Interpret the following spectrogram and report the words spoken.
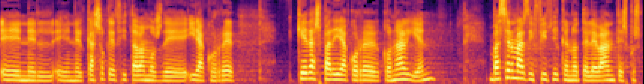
en el, caso que citábamos de ir a correr, quedas para ir a correr con alguien, va a ser más difícil que no te levantes, pues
